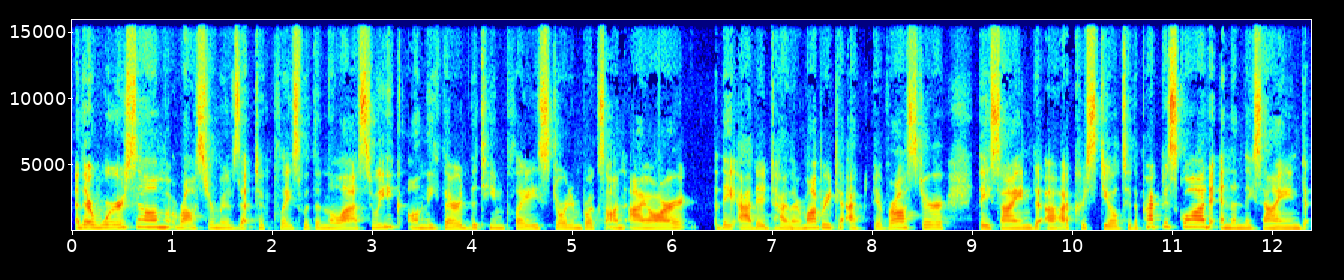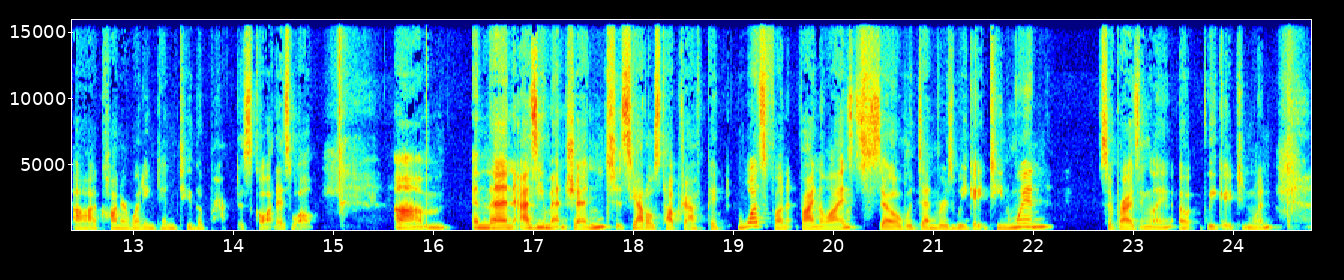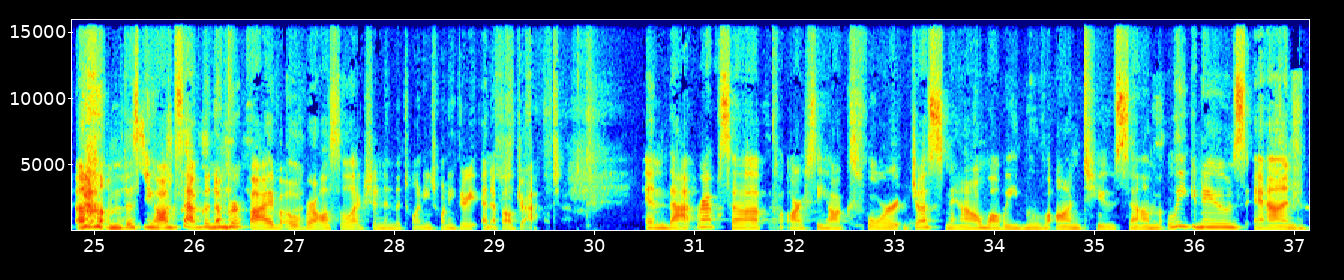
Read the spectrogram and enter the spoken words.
There were some roster moves that took place within the last week. On the third, the team placed Jordyn Brooks on IR. They added Tyler Mabry to active roster. They signed uh, Chris Steele to the practice squad, and then they signed uh, Connor Wedington to the practice squad as well. Um, and then, as you mentioned, Seattle's top draft pick was fun- finalized. So, with Denver's Week 18 win, surprisingly, a Week 18 win, um, the Seahawks have the number five overall selection in the 2023 NFL Draft. And that wraps up our Seahawks for just now while we move on to some league news. And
